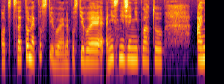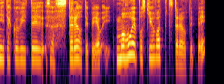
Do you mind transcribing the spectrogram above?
Otce to nepostihuje. Nepostihuje ani snížení platu, ani takový ty stereotypy. Mohou je postihovat stereotypy,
